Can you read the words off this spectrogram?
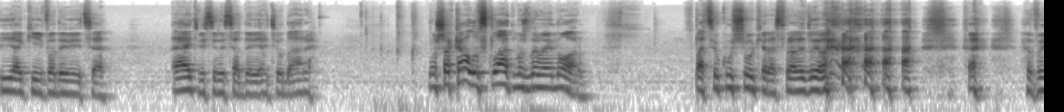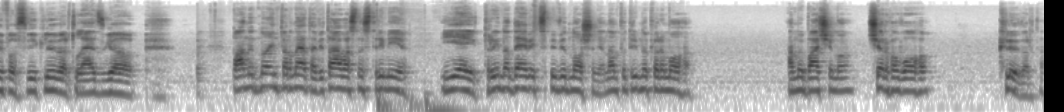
Який, подивіться. Еть 89 удари. Ну, шакалу в склад, можливо, і норм. Пацюку шукера справедливо. Випав свій клюверт, let's go. Пане дно інтернета, вітаю вас на стрімі. EA 3 на 9 співвідношення. Нам потрібна перемога. А ми бачимо чергового клюверта.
